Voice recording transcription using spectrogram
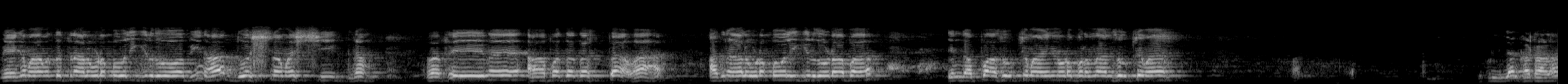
வேகமா வந்ததுனால உடம்பு வலிக்கிறதோ அபிநாத்வஸ்ரம சீக்கிரம் ரதேன ஆபதஸ்தவா அதனால உடம்பு வலிக்கிறதோடாப்பா. எங்க அப்பா சூட்சமா என்னோட பிறந்தான் சூட்சமா. இப்படி எல்லாம் காட்டாளா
